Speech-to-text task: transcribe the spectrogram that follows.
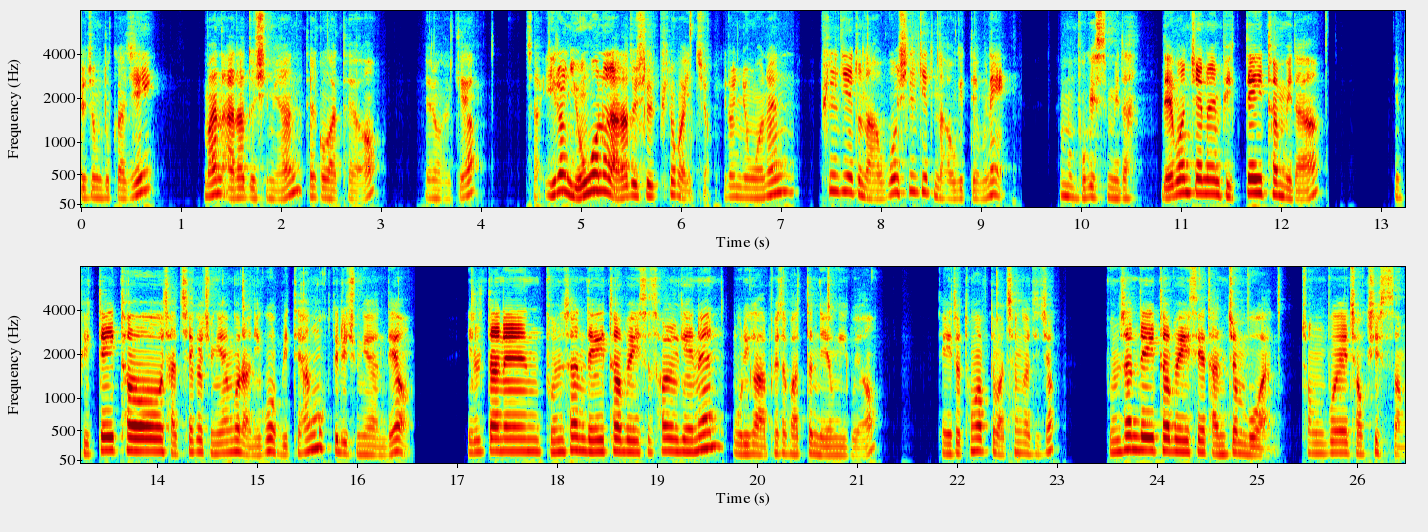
이 정도까지만 알아두시면 될 것 같아요. 내려갈게요. 자, 이런 용어는 알아두실 필요가 있죠. 이런 용어는 필기에도 나오고 실기에도 나오기 때문에 한번 보겠습니다. 네 번째는 빅데이터입니다. 빅데이터 자체가 중요한 건 아니고 밑에 항목들이 중요한데요. 일단은 분산 데이터베이스 설계는 우리가 앞에서 봤던 내용이고요. 데이터 통합도 마찬가지죠. 분산 데이터베이스의 단점 보완, 정보의 적시성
